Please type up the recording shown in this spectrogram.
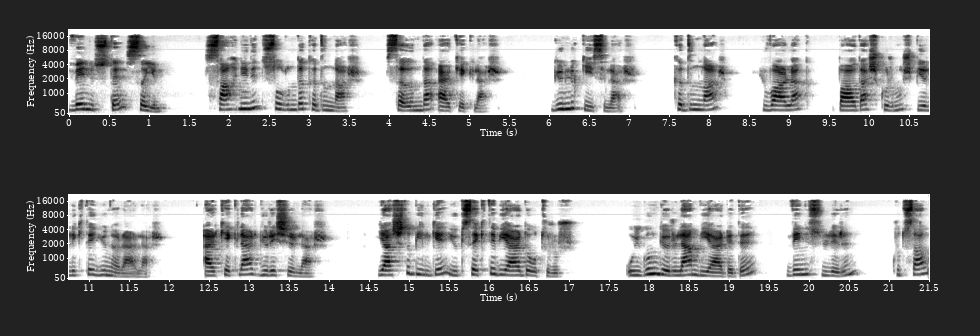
Venüs'te sayım Sahnenin solunda kadınlar, sağında erkekler. Günlük giysiler. Kadınlar yuvarlak, bağdaş kurmuş birlikte yün örerler. Erkekler güreşirler. Yaşlı bilge yüksekte bir yerde oturur. Uygun görülen bir yerde de Venüslülerin kutsal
